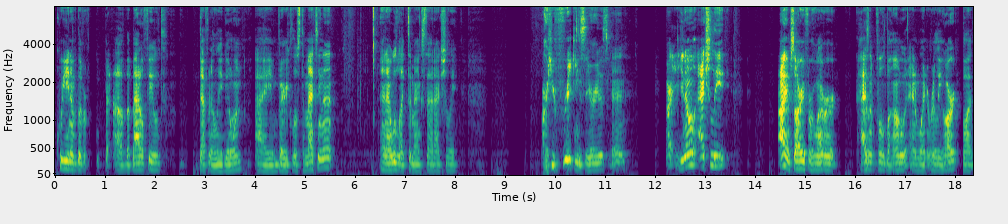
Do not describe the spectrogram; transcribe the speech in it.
Queen of the of the battlefield, definitely a good one. I am very close to maxing that, and I would like to max that actually. Are you freaking serious, man? All right, you know, actually, I am sorry for whoever hasn't pulled Bahamut and went really hard, but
